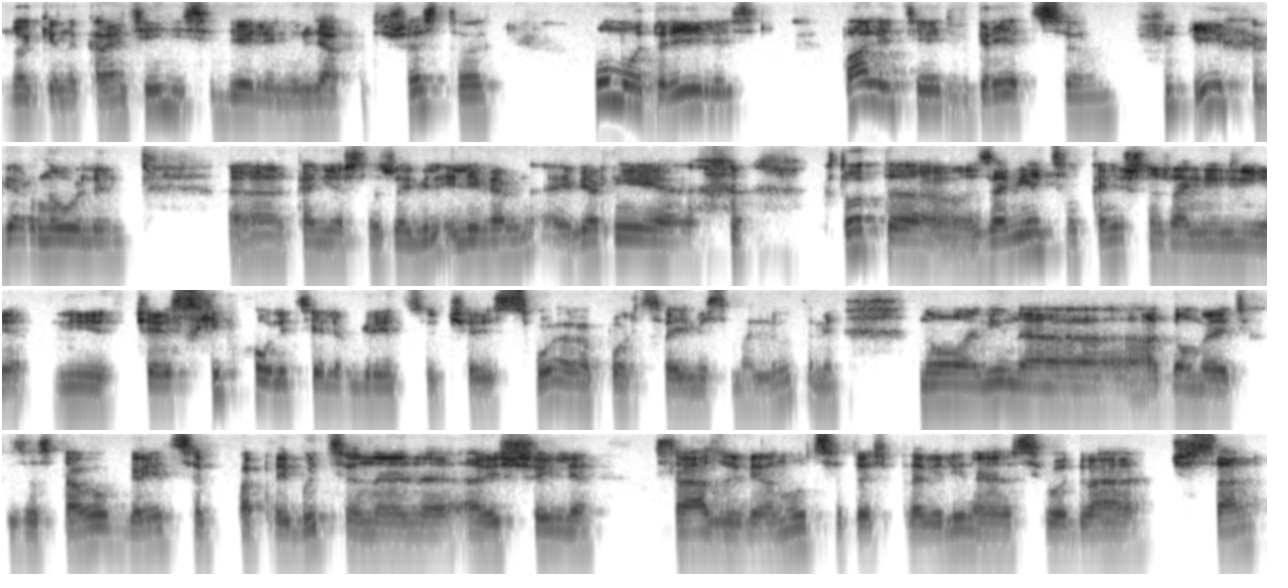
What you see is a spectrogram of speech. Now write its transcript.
многие на карантине сидели, нельзя путешествовать, умудрились полететь в Грецию. Их вернули, э, конечно же, или вернее, кто-то заметил, конечно же, они не, не через Схипхол улетели в Грецию, через свой аэропорт своими самолетами, но они на одном из этих из островов в Греции по прибытию, наверное, решили сразу вернуться, то есть провели, наверное, всего два часа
